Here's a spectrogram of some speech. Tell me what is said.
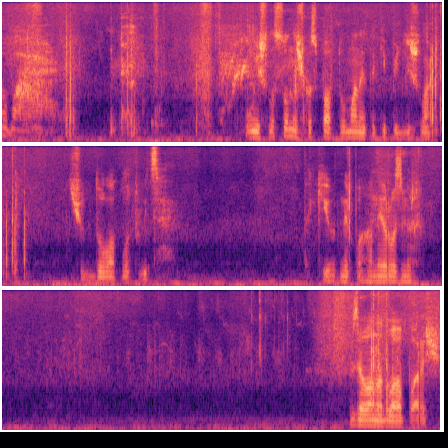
Опа. Вийшло сонечко, спав туман і таки підійшла. Чудова плотвиця. Такий от непоганий розмір. Взяла на два опарища.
